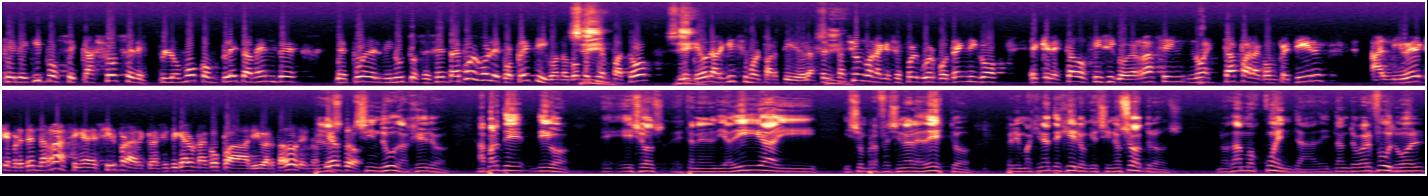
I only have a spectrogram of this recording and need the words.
que el equipo se cayó, se desplomó completamente después del minuto 60. Después del gol de Copetti, cuando Copetti Sí, empató, sí. le quedó larguísimo el partido. La Sí. sensación con la que se fue el cuerpo técnico es que el estado físico de Racing no está para competir al nivel que pretende Racing, es decir, para clasificar una Copa Libertadores, ¿no es cierto? Sin duda, Jero. Aparte, digo, eh, ellos están en el día a día y, y son profesionales de esto. Pero imagínate, Jero, que si nosotros nos damos cuenta de tanto ver fútbol,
